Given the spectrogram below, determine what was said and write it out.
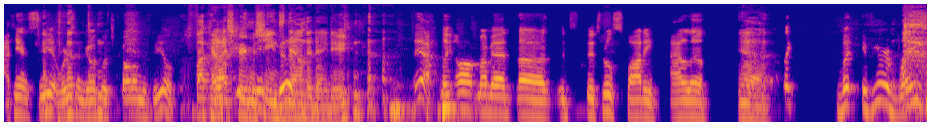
I can't see it. We're just gonna go with what you called on the field. fucking ice cream machine's down today, dude. Yeah, like oh my bad. Uh, it's it's real spotty. I don't know. yeah. like, But if you're a Braves,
